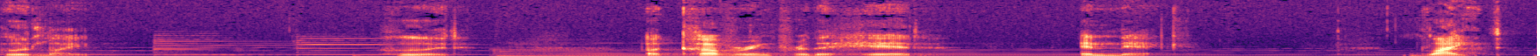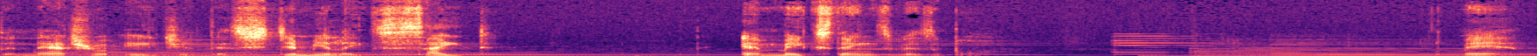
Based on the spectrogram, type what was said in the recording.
Hood light. Hood, a covering for the head and neck. Light, the natural agent that stimulates sight and makes things visible. Man,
